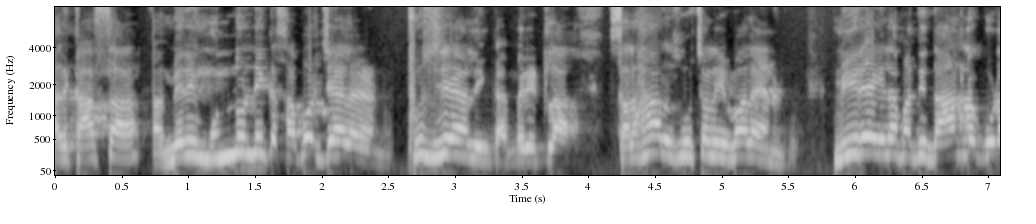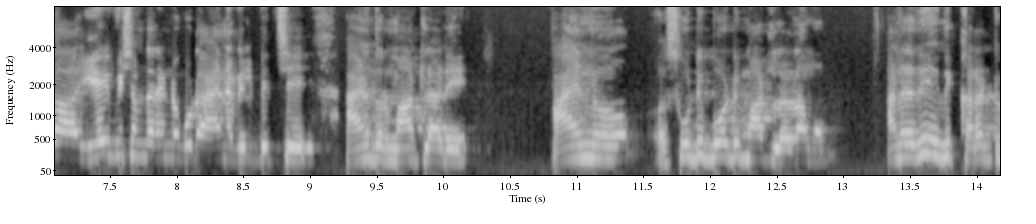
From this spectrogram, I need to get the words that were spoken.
అది కాస్త మీరు ముందుండి ఇంకా సపోర్ట్ చేయాలి ఆయనను. పుష్ చేయాలి ఇంకా. మీరు ఇట్లా సలహాలు సూచనలు ఇవ్వాలి ఆయనకు. మీరే ఇలా ప్రతి దాంట్లో కూడా ఏ విషయం జరిగినా కూడా ఆయన పిలిపించి ఆయనతో మాట్లాడి ఆయన్ను సూటిపోటి మాట్లాడము అనేది ఇది కరెక్ట్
